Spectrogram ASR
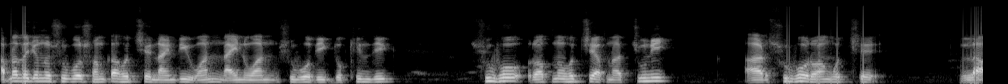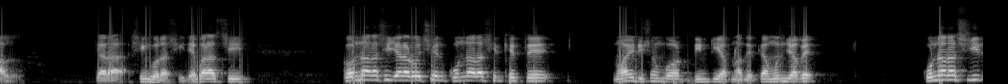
আপনাদের জন্য শুভ সংখ্যা হচ্ছে নাইনটি ওয়ান নাইন ওয়ান শুভ দিক, দক্ষিণ দিক। শুভ রত্ন হচ্ছে আপনার চুনি আর শুভ রং হচ্ছে লাল, যারা সিংহ রাশির। এবার আসছি কন্যা রাশি যারা রয়েছেন, কন্যা রাশির ক্ষেত্রে নয় ডিসেম্বর দিনটি আপনাদের কেমন যাবে? কন্যা রাশির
